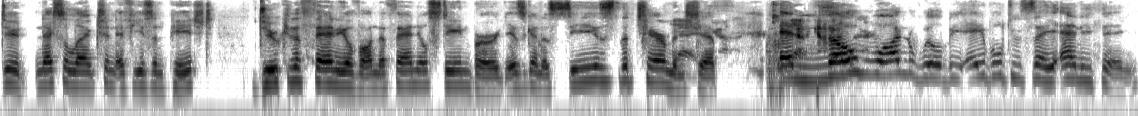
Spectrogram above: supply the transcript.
dude. Next election, if he's impeached, Duke Nathaniel von Nathaniel Steenberg is gonna seize the chairmanship, and no one will be able to say anything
